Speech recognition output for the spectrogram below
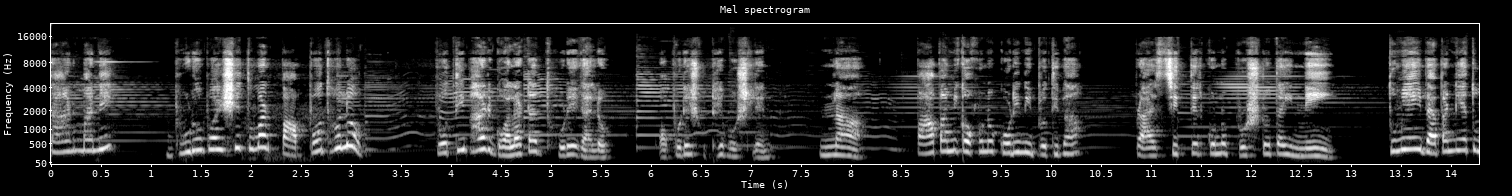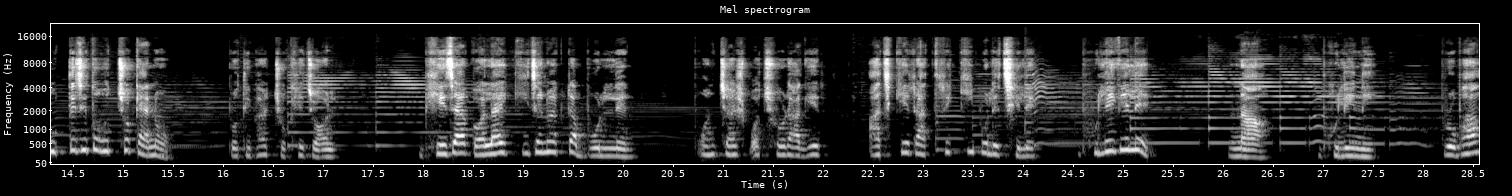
তার মানে বুড়ো বয়সে তোমার পাপবোধ হলো? প্রতিভার গলাটা ধরে গেল। অপরেশ উঠে বসলেন। না, পাপ আমি কখনো করিনি প্রতিভা। প্রায়শ্চিত্তের কোনো প্রশ্ন তাই নেই। তুমি এই ব্যাপার নিয়ে এত উত্তেজিত হচ্ছ কেন? প্রতিভার চোখে জল। ভেজা গলায় কি যেন একটা বললেন। পঞ্চাশ বছর আগের, আজকের রাত্রে কি বলেছিলে? ভুলে গেলে? না, ভুলিনি। প্রভা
